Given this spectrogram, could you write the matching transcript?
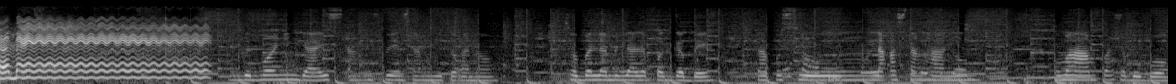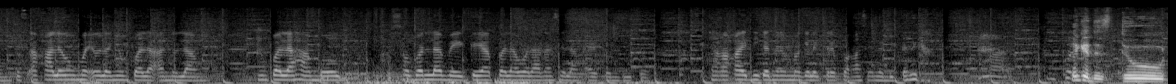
Ang lamig! Good morning guys. Ang experience namin dito ano, sobrang lamig lalo pag gabi. Tapos yung lakas ng hangin, humahampa sa bubong. Tapos akala mo may ulan yung pala ano lang, yung pala hamog. Sobrang lamig, kaya pala wala na silang aircon dito. Tsaka kahit di ka na lang mag-electric pa kasi lamig talaga. Look at this dude.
